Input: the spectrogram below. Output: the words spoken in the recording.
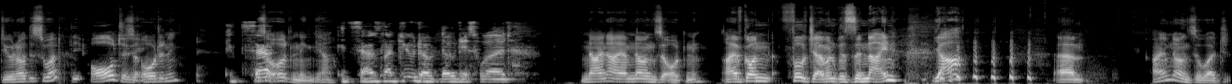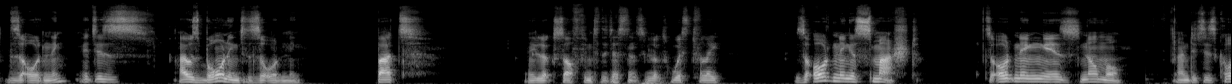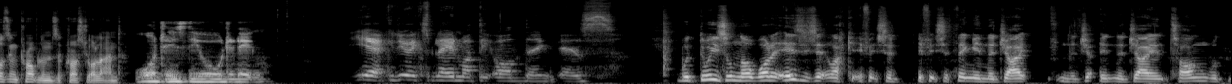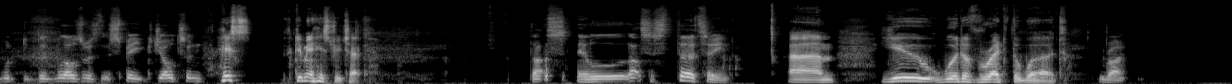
Do you know this word? The ordning. The ordering? It, The sou- ordning, yeah. it sounds like you don't know this word. Nine, I am knowing the ordning. I have gone full German with the nine. Yeah. um, I am knowing the word the ordning. It is. I was born into the ordning. But. He looks off into the distance. He looks wistfully. The ordning is smashed. The ordning is no more. And it is causing problems across your land. What is the ordering? Yeah, could you explain what the odd thing is? Would Dweezil know what it is? Is it like if it's a if it's a thing in the giant from the in the giant tongue? Would would the, those of us that speak Jotun? His. Give me a history check. That's il- that's a thirteen. Um, you would have read the word. Right.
